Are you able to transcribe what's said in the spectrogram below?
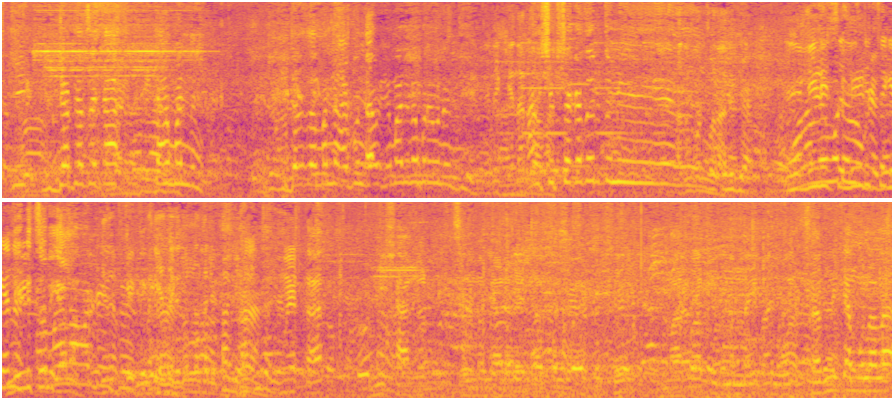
की विद्यार्थ्याचं काय काय म्हणणं आहे? विद्यार्थ्याचं म्हणणं ऐकून घ्या हे माझी नंबर विनंती आहे. आणि शिक्षकाचं बी तुम्ही हे घ्या. मला लय मोठे लोक आहेत. मला वर्ग येतोय. मी शागर समाज सरनी त्या मुलाला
